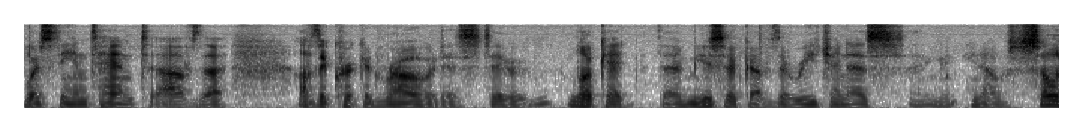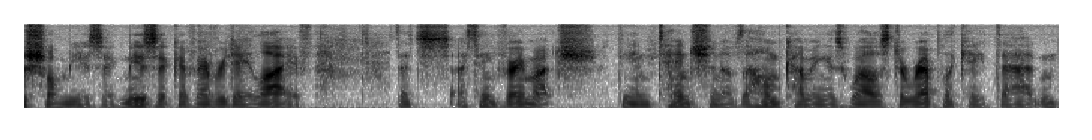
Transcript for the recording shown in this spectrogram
was the intent of the of the Crooked Road is to look at the music of the region as you know social music, music of everyday life. That's I think very much the intention of the homecoming as well is to replicate that. And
